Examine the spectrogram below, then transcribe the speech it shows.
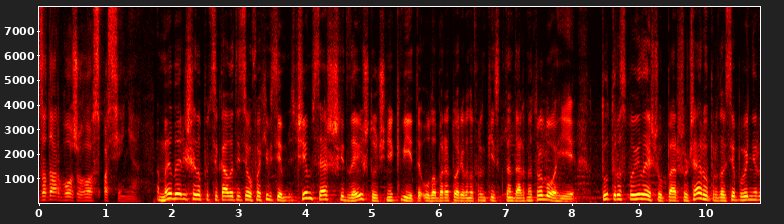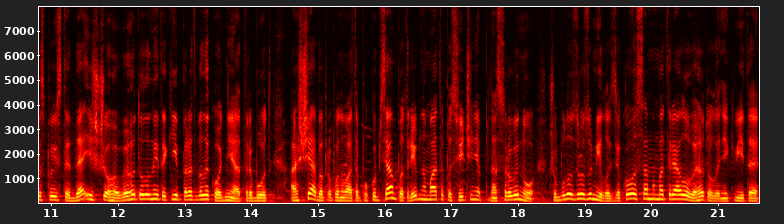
за дар Божого спасіння. Ми вирішили поцікавитися у фахівців, чим все ж шкідливі штучні квіти у лабораторії Івано-Франківськ стандарт метрології. Тут розповіли, що в першу чергу продавці повинні розповісти, де і з чого виготовлений такий передвеликодній атрибут. А ще, аби пропонувати покупцям, потрібно мати посвідчення на сировину, щоб було зрозуміло, з якого саме матеріалу виготовлені квіти.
